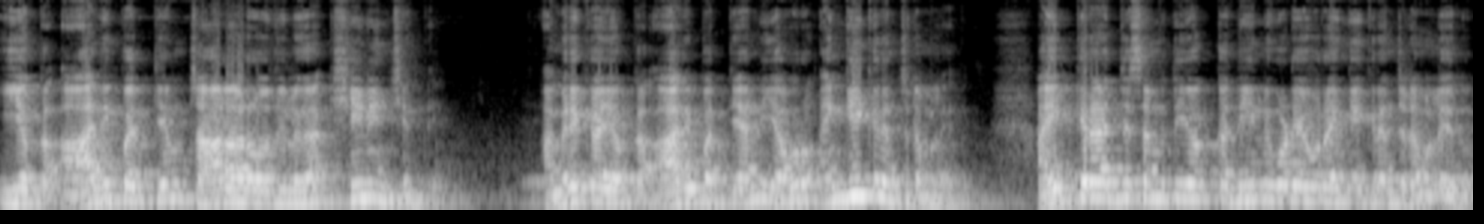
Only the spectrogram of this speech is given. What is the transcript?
ఈ యొక్క ఆధిపత్యం చాలా రోజులుగా క్షీణించింది. అమెరికా యొక్క ఆధిపత్యాన్ని ఎవరు అంగీకరించడం లేదు. ఐక్యరాజ్య సమితి యొక్క దీన్ని కూడా ఎవరు అంగీకరించడం లేదు.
